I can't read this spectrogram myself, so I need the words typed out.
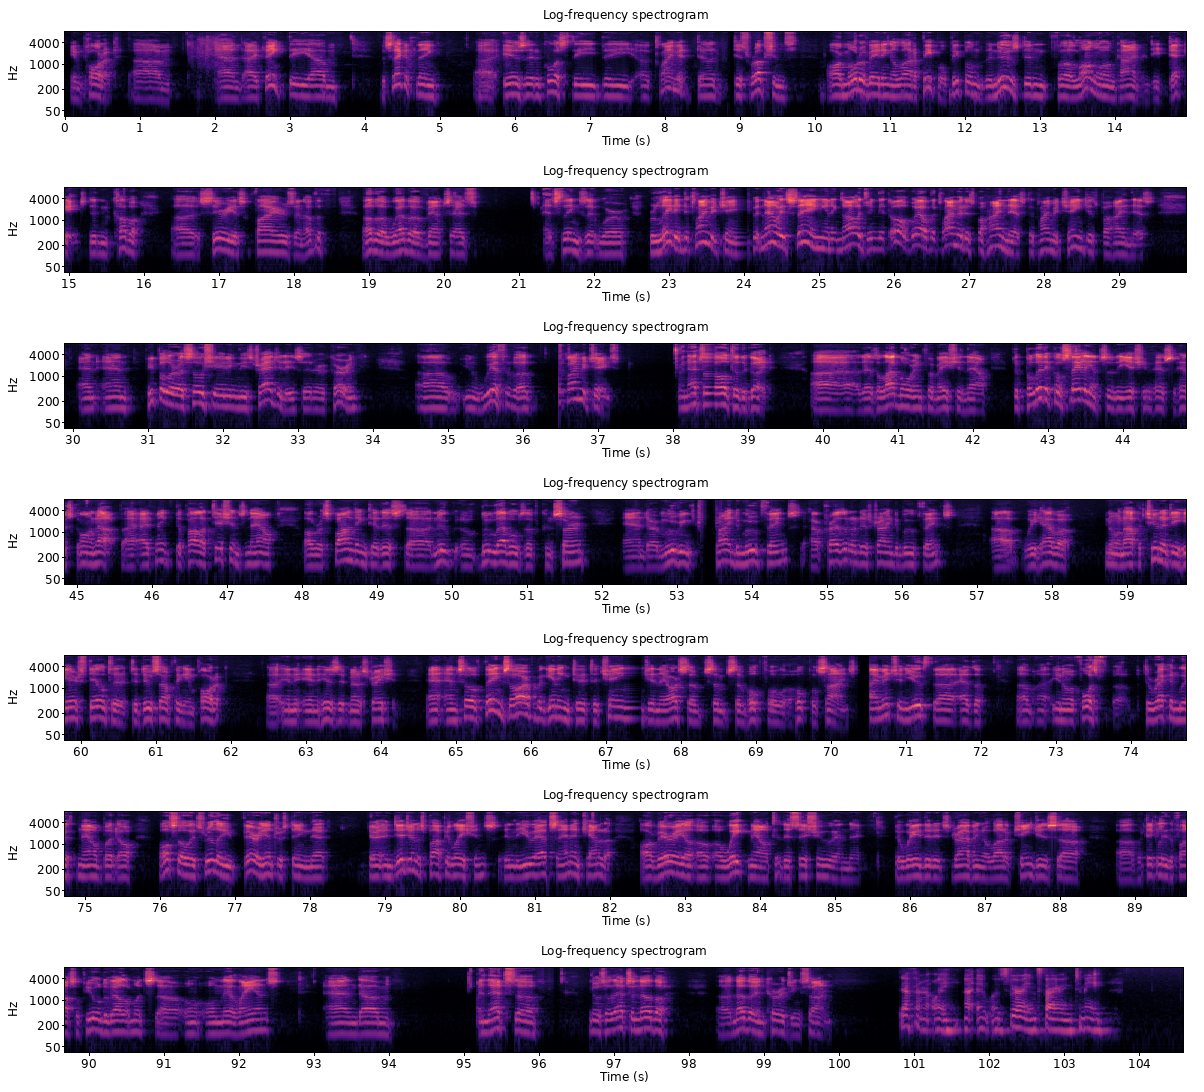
important. Um, and I think the, um, the second thing uh, is that, of course, the, the uh, climate uh, disruptions are motivating a lot of people. People, the news didn't, for a long, long time, indeed decades, didn't cover uh, serious fires and other other weather events as as things that were related to climate change. But now it's saying and acknowledging that oh well the climate is behind this, the climate change is behind this, and and people are associating these tragedies that are occurring, uh, you know, with uh, climate change, and that's all to the good. Uh, there's a lot more information now the political salience of the issue has has gone up. I, I think the politicians now are responding to this uh, new new levels of concern and are moving, trying to move things. Our president is trying to move things. Uh, we have a you know an opportunity here still to to do something important uh, in in his administration. And, and, so things are beginning to, to change, and there are some some some hopeful hopeful signs. I mentioned youth uh, as a uh, you know, a force uh, to reckon with now. But uh, also, it's really very interesting that indigenous populations in the U.S. and in Canada are very awake now to this issue and the, the way that it's driving a lot of changes, particularly the fossil fuel developments on, on, their lands, and um, and that's you know so that's another another encouraging sign. Definitely. It was very inspiring to me.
